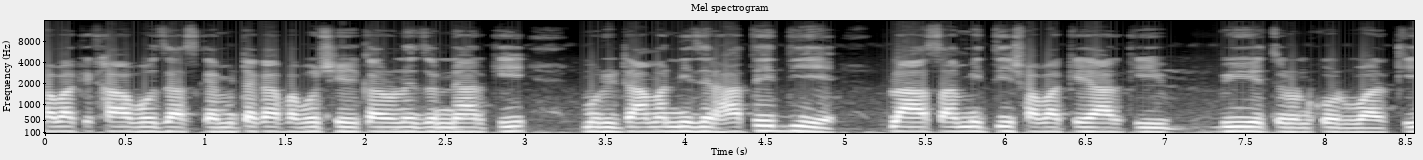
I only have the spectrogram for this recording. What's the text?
সবাইকে খাওয়াবো যে আজকে আমি টাকা পাবো সেই কারণের জন্য আর কি মুড়িটা আমার নিজের হাতেই দিয়ে। প্লাস আমি তি সবাকে আর কি বিতরণ করব আর কি।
